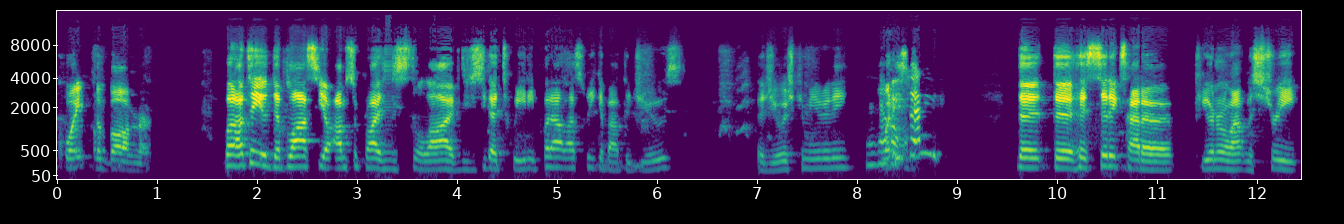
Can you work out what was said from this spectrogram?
Quite the bar. but I'll tell you, De Blasio. I'm surprised he's still alive. Did you see that tweet he put out last week about the Jews, the Jewish community? No. What do you say? the the Hasidics had a funeral out in the street,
